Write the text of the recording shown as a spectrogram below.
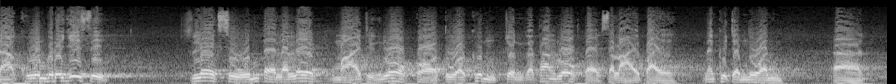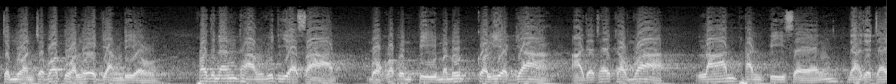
นะคูณไปด้วยยี่สิบเลขศูนย์แต่ละเลขหมายถึงโลกก่อตัวขึ้น จนกระทั่งโลกแตกสลายไป นั่นคือจำนวน จำนวนเฉพาะตัวเลขอย่างเดียว เพราะฉะนั้นทางวิทยาศาสตร์ บอกว่าเป็นปีมนุษย์ก็เรียกยาก อาจจะใช้คำว่าล้านพันปีแสงอาจจะใช้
